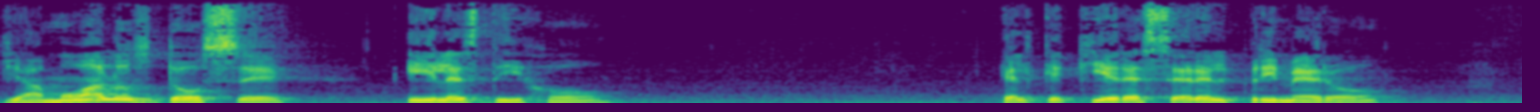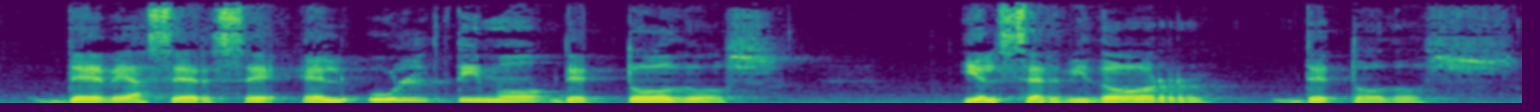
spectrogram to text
llamó a los doce y les dijo, el que quiere ser el primero debe hacerse el último de todos y el servidor de todos.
